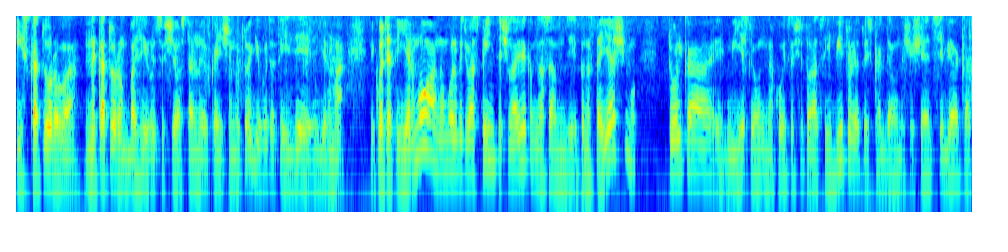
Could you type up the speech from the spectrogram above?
из которого, на котором базируется все остальное в конечном итоге, вот эта идея ерма. И вот это ермо, оно может быть воспринято человеком на самом деле по-настоящему, только если он находится в ситуации битуля, то есть когда он ощущает себя как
